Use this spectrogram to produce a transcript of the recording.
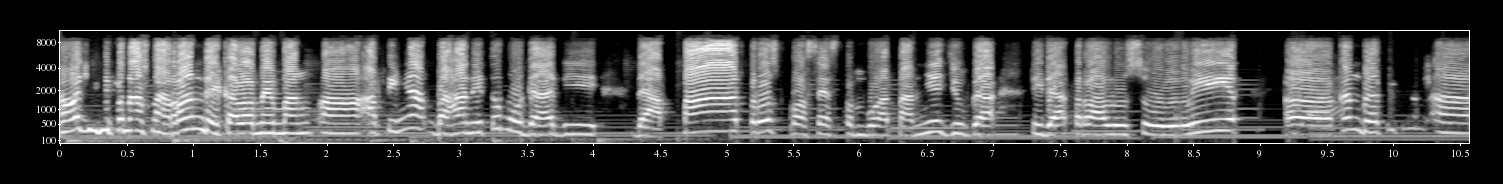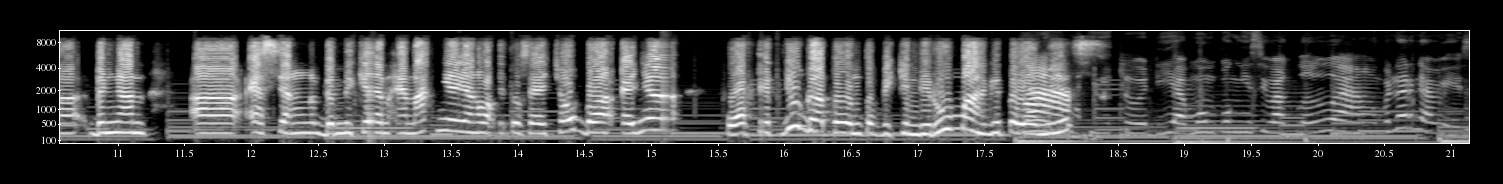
Oh, jadi penasaran deh kalau memang eh, artinya bahan itu mudah didapat, terus proses pembuatannya juga tidak terlalu sulit. Eh, kan berarti kan eh, dengan eh, es yang demikian enaknya yang waktu itu saya coba, kayaknya worth it juga tuh untuk bikin di rumah gitu loh, Nah, Miss. itu dia mumpung ngisi waktu luang. Bener nggak, Miss?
